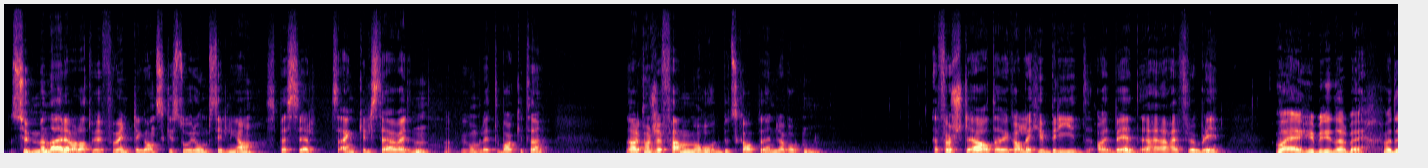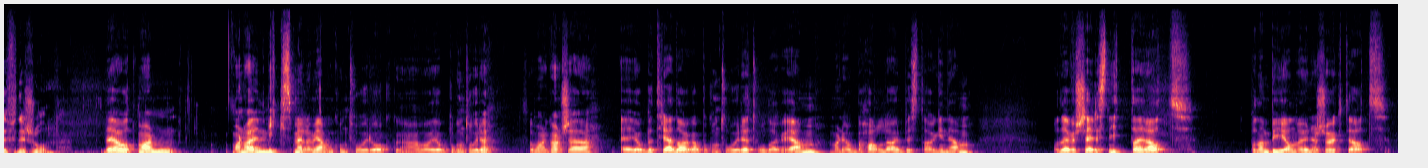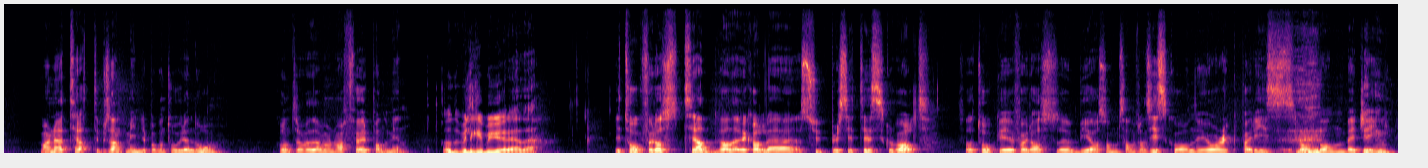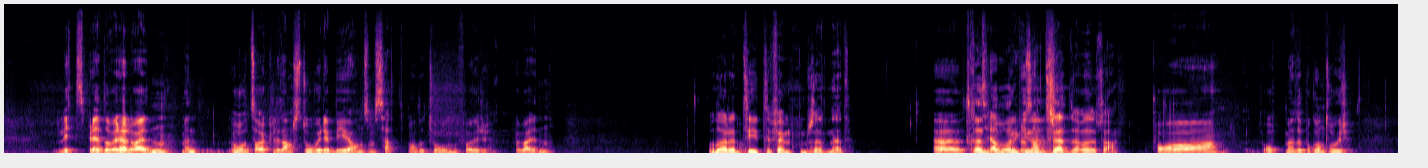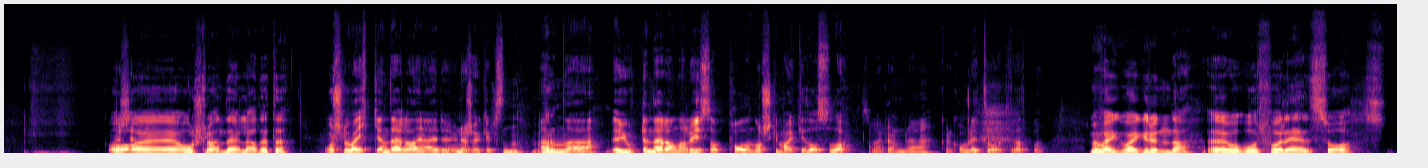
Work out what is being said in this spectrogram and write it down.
summen der er vel at vi forventer ganske store omstillinger, spesielt enkelte steder i verden. Vi kommer litt tilbake til. Det er kanskje fem hovedbudskap i den rapporten. Det første er at det vi kaller hybridarbeid er her for å bli. Hva er hybridarbeid? Hva er definisjonen? Det er at man, man har en miks mellom hjemmekontor og, og jobb på kontoret. Så man kanskje eh, jobber tre dager på kontoret, to dager hjem. Man jobber halve arbeidsdagen hjem. Og det vi ser i snitt, er at på de byene vi har undersøkt, er at man er 30% mindre på kontoret nå kontra det man var før pandemien. Og hvilke byer er det? Vi tok for oss 30 av det vi kaller supercities globalt. Så da tok vi for oss byer som San Francisco, New York, Paris, London, Beijing. Litt spredd over hele verden, men hovedsakelig de store byene som setter på en måte tonen for, for verden. Og da er det 10-15 ned. Eh, 30 var det ikke det? 30% 30 var det du sa. på oppmøte på kontor. Og, eh, Oslo er en del av dette. Oslo var ikke en del av denne undersøkelsen, men eh, vi har gjort en del analyser på det norske markedet også, da, som jeg kan, eh, kan komme litt tilbake til etterpå. Men hva er, hva er grunnen, da? Eh, Hvorfor er det så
